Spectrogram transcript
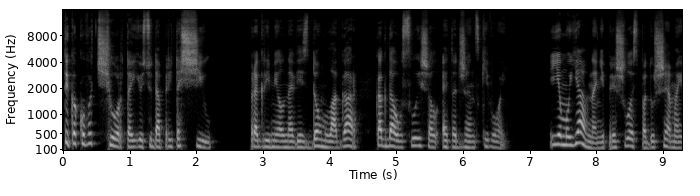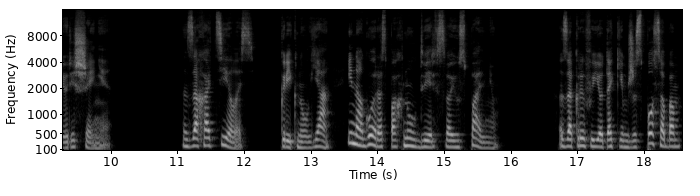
ты какого черта ее сюда притащил?» Прогремел на весь дом Лагар, когда услышал этот женский вой. Ему явно не пришлось по душе мое решение. «Захотелось!» – крикнул я и ногой распахнул дверь в свою спальню. Закрыв ее таким же способом,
